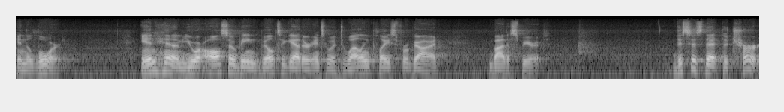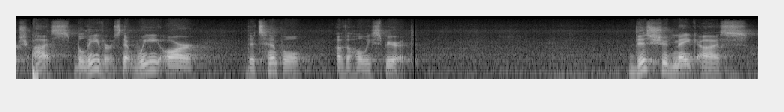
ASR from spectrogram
in the Lord. In him you are also being built together into a dwelling place for God by the Spirit. This is that the church, us believers, that we are the temple of the Holy Spirit. This should make us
